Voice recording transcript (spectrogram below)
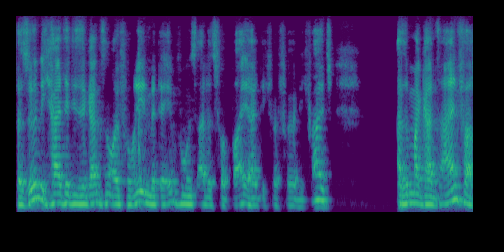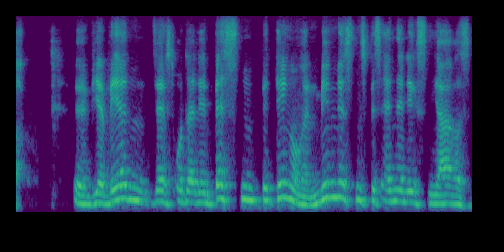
persönlich halte diese ganzen Euphorien mit der Impfung ist alles vorbei, halte ich für völlig falsch. Also mal ganz einfach. Äh, wir werden selbst unter den besten Bedingungen mindestens bis Ende nächsten Jahres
